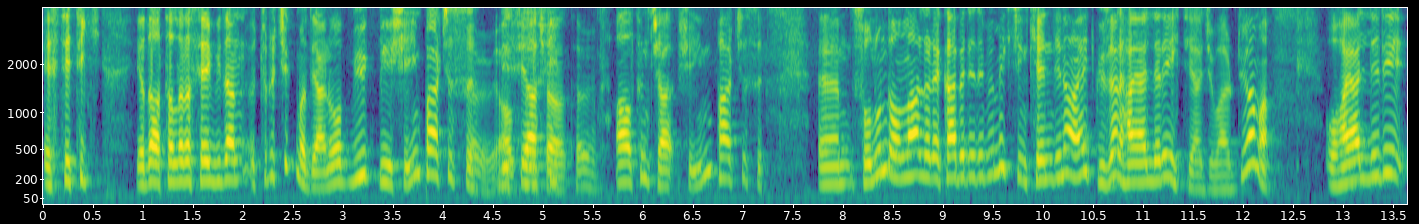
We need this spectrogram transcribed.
estetik ya da atalara sevgiden ötürü çıkmadı. Yani o büyük bir şeyin parçası. Tabii, bir altın siyasi çağ, tabii. altın çağ şeyinin parçası e, solun da onlarla rekabet edebilmek için kendine ait güzel hayallere ihtiyacı var diyor ama o hayalleri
